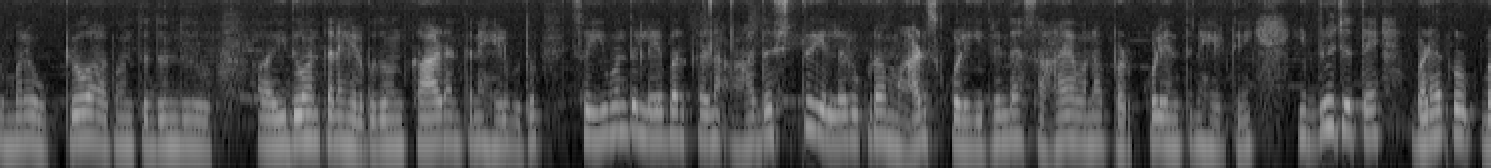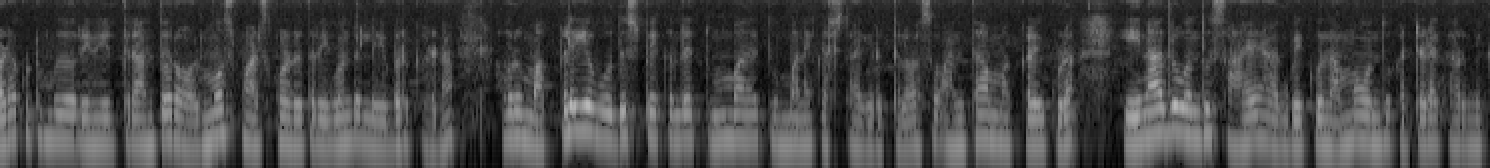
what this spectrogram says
ತುಂಬಾ ಉಪಯೋಗ ಆಗೋವಂಥದ್ದೊಂದು ಇದು ಅಂತಲೇ ಹೇಳ್ಬೋದು. ಒಂದು ಕಾರ್ಡ್ ಅಂತಲೇ ಹೇಳ್ಬೋದು. ಸೊ ಈ ಒಂದು ಲೇಬರ್ ಕಾರ್ಡ್ನ ಆದಷ್ಟು ಎಲ್ಲರೂ ಕೂಡ ಮಾಡಿಸ್ಕೊಳ್ಳಿ. ಇದರಿಂದ ಸಹಾಯವನ್ನು ಪಡ್ಕೊಳ್ಳಿ ಅಂತಲೇ ಹೇಳ್ತೀನಿ. ಇದ್ರ ಜೊತೆ ಬಡ ಬಡ ಕುಟುಂಬದವ್ರು ಏನಿರ್ತಾರೆ ಅಂಥವ್ರು ಆಲ್ಮೋಸ್ಟ್ ಮಾಡಿಸ್ಕೊಂಡಿರ್ತಾರೆ ಈ ಒಂದು ಲೇಬರ್ ಕಾರ್ಡ್ನ ಅವರು ಮಕ್ಕಳಿಗೆ ಓದಿಸ್ಬೇಕಂದ್ರೆ ತುಂಬ ಅಂದರೆ ತುಂಬಾ ಕಷ್ಟ ಆಗಿರುತ್ತಲ್ವ? ಸೊ ಅಂಥ ಮಕ್ಕಳಿಗೆ ಕೂಡ ಏನಾದರೂ ಒಂದು ಸಹಾಯ ಆಗಬೇಕು ನಮ್ಮ ಒಂದು ಕಟ್ಟಡ ಕಾರ್ಮಿಕ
